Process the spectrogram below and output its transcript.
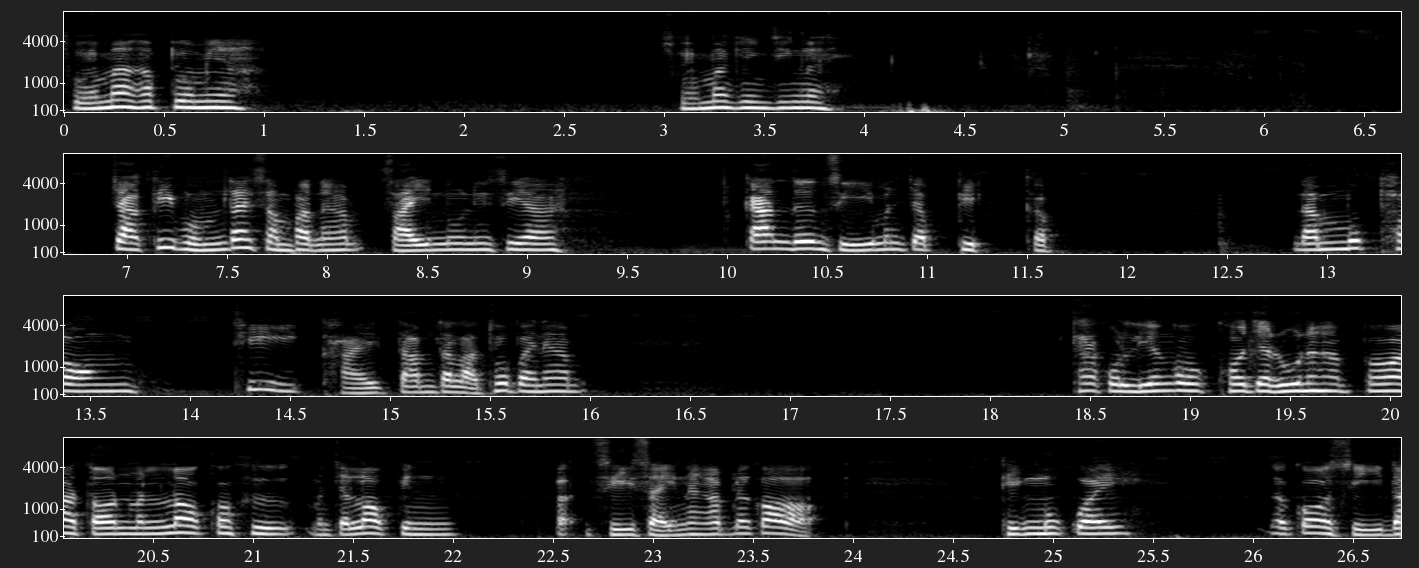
สวยมากครับตัวเมีย สวยมากจริง ๆ เลย จากที่ผมได้สัมผัสนะครับสายอินโดนีเซีย การเดินสีมันจะผิดกับดำมุกทอง ที่ขายตามตลาดทั่วไปนะครับ ถ้าคนเลี้ยงก็เขาจะรู้นะครับ เพราะว่าตอนมันลอกก็คือ มันจะลอกเป็นสีใสนะครับ แล้วก็ทิ้งมุกไว้ แล้วก็สีด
